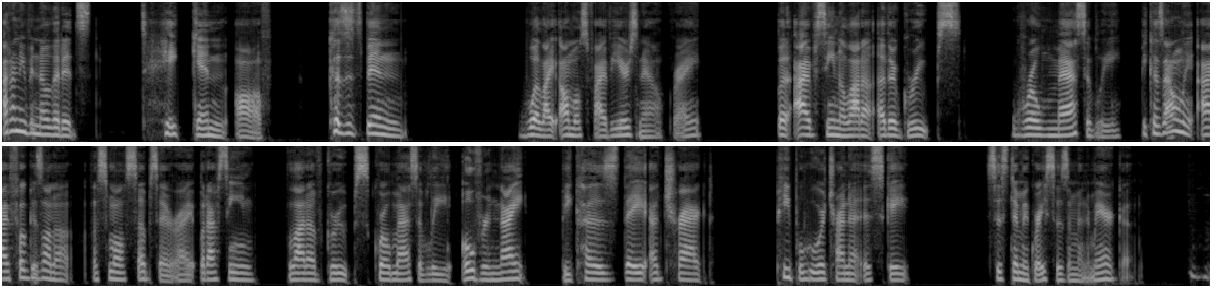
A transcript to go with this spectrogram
I don't even know that it's taken off because it's been, well, like almost five years now, right? But I've seen a lot of other groups grow massively because I only, I focus on a, a small subset, right? But I've seen a lot of groups grow massively overnight because they attract people who are trying to escape systemic racism in America. Mm-hmm.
